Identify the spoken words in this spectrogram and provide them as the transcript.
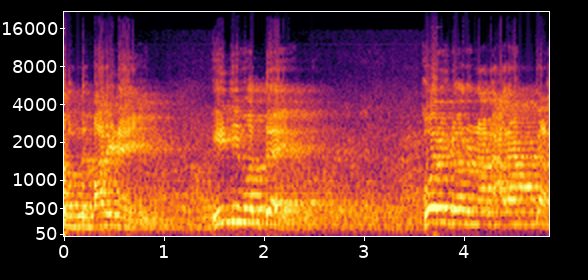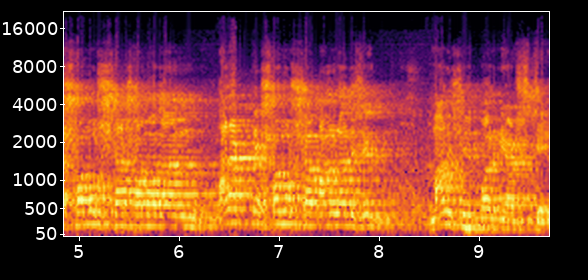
বলতে পারি নাই। ইতিমধ্যে করিডোর নামে আর একটা সমস্যা সমাধান আর একটা সমস্যা বাংলাদেশের মানুষের পরে আসছে।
